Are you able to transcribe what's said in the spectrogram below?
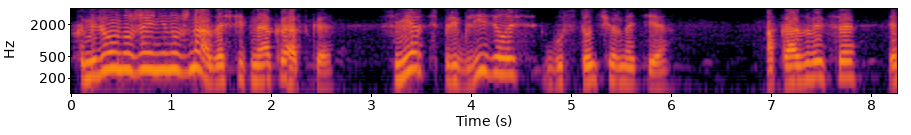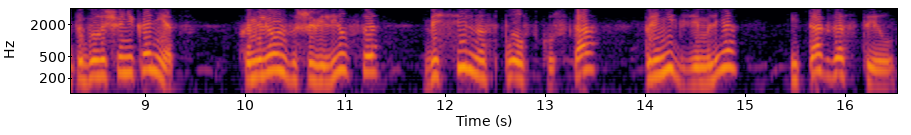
Хамелеону уже не нужна защитная окраска. Смерть приблизилась к густой черноте. Оказывается, это был еще не конец. Хамелеон зашевелился, бессильно сполз с куста, приник к земле и так застыл.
